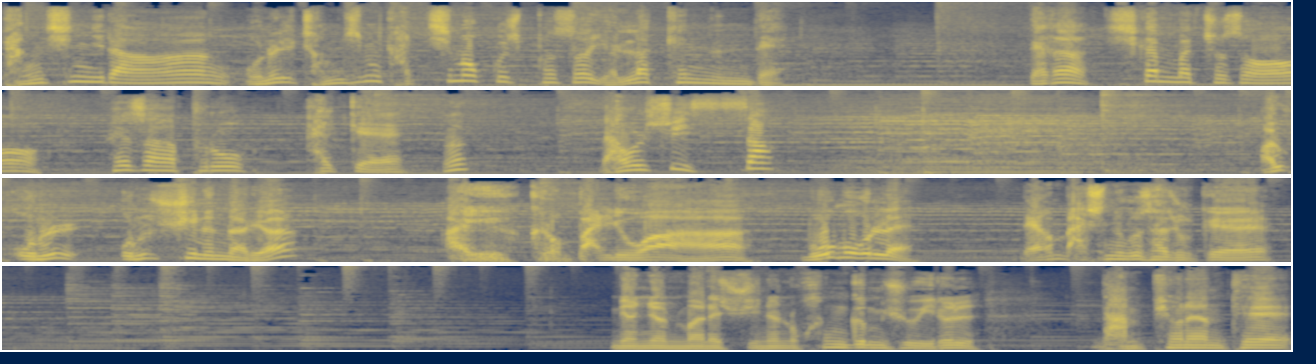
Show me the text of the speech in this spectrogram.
당신이랑 오늘 점심 같이 먹고 싶어서 연락했는데 내가 시간 맞춰서 회사 앞으로 갈게. 응? 나올 수 있어? 아, 오늘 오늘 쉬는 날이야? 아이, 그럼 빨리 와. 뭐 먹을래? 내가 맛있는 거 사줄게. 몇 년 만에 쉬는 황금 휴일을 남편한테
